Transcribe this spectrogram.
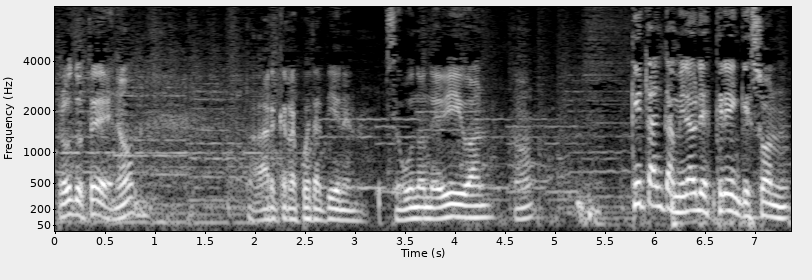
Pregunto a ustedes, ¿no? A ver qué respuesta tienen, según donde vivan, ¿no? ¿Qué tan caminables creen que son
